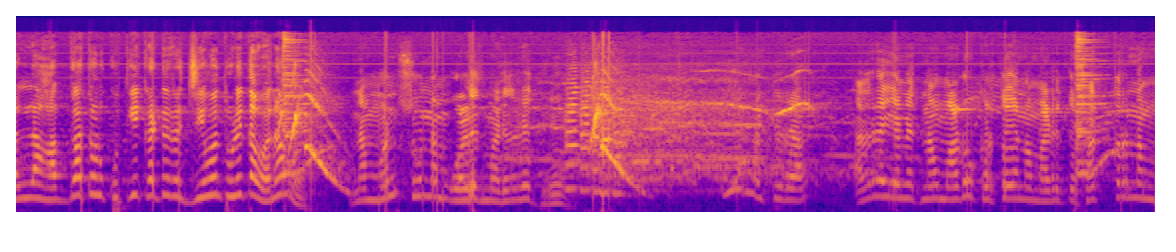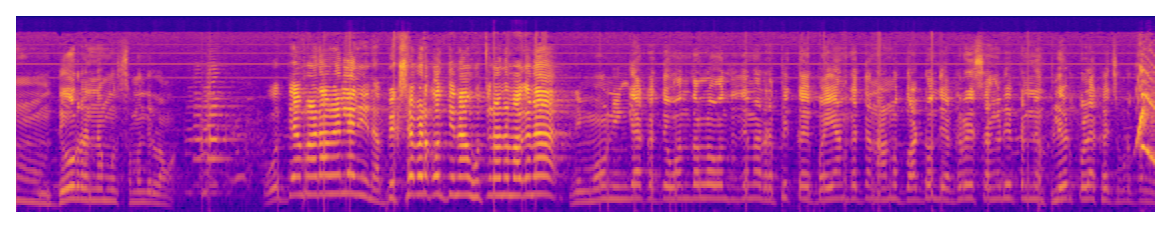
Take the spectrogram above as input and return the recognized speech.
ಅಲ್ಲ ಹಗ್ಗ ತೊಗೊಂಡು ಕುತ್ತಿಗೆ ಕಟ್ಟಿದ್ರೆ ಜೀವನ್ ತುಳಿತಾವ ನಾವು? ನಮ್ಮ ಮನಸ್ಸು ನಮ್ಗೆ ಒಳ್ಳೇದು ಮಾಡಿದ್ರೆ ದೇವ್ರು. ಮಾಡ್ತೀರ? ಆದರೆ ಏನಾಯ್ತು ನಾವು ಮಾಡೋ ಕರ್ತವ್ಯ ನಾವು ಮಾಡಿರ್ತೀವಿ. ಸತ್ರ ನಮ್ಮ ದೇವ್ರ ನಮಗೆ ಸಂಬಂಧ ಇಲ್ಲ ಅವ. ಉದ್ಯ ಮಾಡಾಮೇಲೆ ನೀನು? ಭಿಕ್ಷೆ ಬೇಡ್ಕೊಂತೀನ ಹುಚ್ಚು ನನ್ನ ಮಗನ? ನಿಮ್ಮ ಅವ್ನು ಹಿಂಗೆ ಯಾಕತ್ತೆ? ಒಂದಲ್ಲ ಒಂದು ದಿನ ರಫಿಕ್ ಕೈ ಭಯಾನ್ಗತ್ತೆ ನಾನು ದೊಡ್ಡ ಒಂದು ಎಗ್ರೈಸ್ ಅಂಗಡಿ ಇಟ್ಟು ನೀನು ಪ್ಲೇಟ್ ತೊಳೆಯಕ್ಕೆ ಹಚ್ಬಿಡ್ತೀನಿ.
